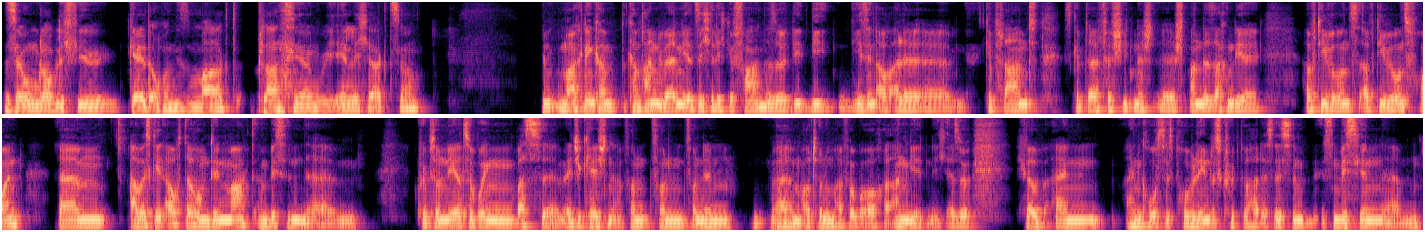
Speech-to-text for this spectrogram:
Das ist ja unglaublich viel Geld auch in diesem Markt. Plant ihr irgendwie ähnliche Aktionen? Marketingkampagnen werden jetzt sicherlich gefahren. Also die, die, die sind auch alle äh, geplant. Es gibt da verschiedene äh, spannende Sachen, die, auf die wir uns, auf die wir uns freuen. Ähm, aber es geht auch darum, den Markt ein bisschen ähm, Krypto näher zu bringen, was äh, Education von, von, von dem ähm, Autonomalverbraucher angeht. Nicht? Also ich glaube, ein, ein großes Problem, das Krypto hat, es ist, ist ein bisschen ähm,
